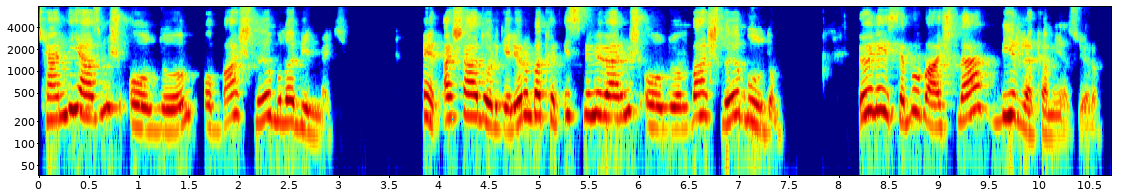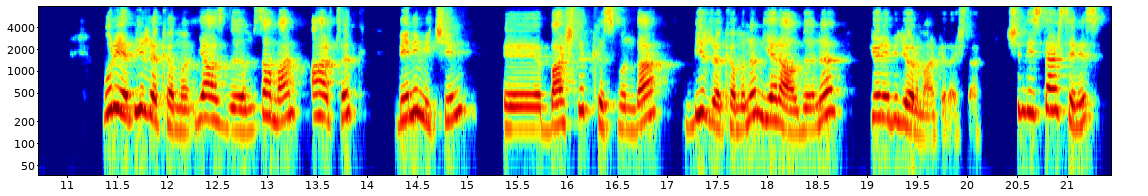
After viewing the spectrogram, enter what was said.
kendi yazmış olduğum o başlığı bulabilmek. Evet aşağı doğru geliyorum. Bakın ismimi vermiş olduğum başlığı buldum. Öyleyse bu başlığa bir rakamı yazıyorum. Buraya bir rakamı yazdığım zaman artık benim için e, başlık kısmında bir rakamının yer aldığını görebiliyorum arkadaşlar. Şimdi isterseniz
